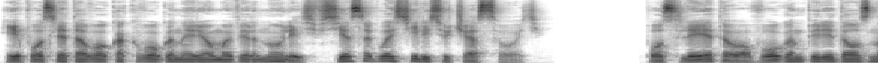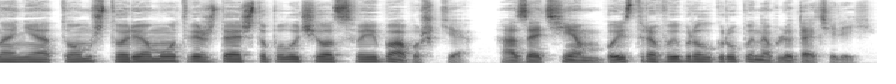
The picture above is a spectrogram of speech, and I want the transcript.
И после того, как Воган и Рёма вернулись, все согласились участвовать. После этого Воган передал знание о том, что Рёма утверждает, что получил от своей бабушки, а затем быстро выбрал группы наблюдателей.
